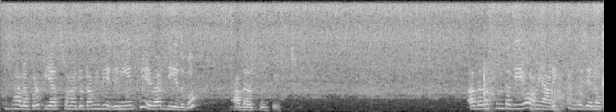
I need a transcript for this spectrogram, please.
খুব ভালো করে পেঁয়াজ, টমেটোটা আমি ভেজে নিয়েছি, এবার দিয়ে দেবো আদা রসুন পেস্ট। আদা রসুনটা দিয়েও আমি আরেকটু ভেজে নেব।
